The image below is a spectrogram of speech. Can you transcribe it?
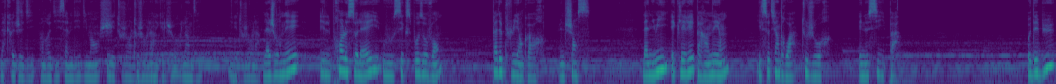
Mercredi, jeudi, vendredi, samedi, dimanche. Il est toujours là. Toujours là. On est quel jour? Lundi. Il est toujours là. La journée, il prend le soleil ou s'expose au vent. Pas de pluie encore. Une chance. La nuit, éclairée par un néon, il se tient droit, toujours, et ne scie pas. Au début,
